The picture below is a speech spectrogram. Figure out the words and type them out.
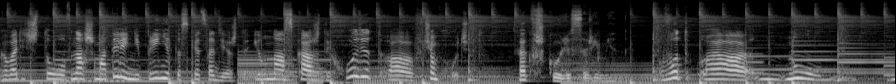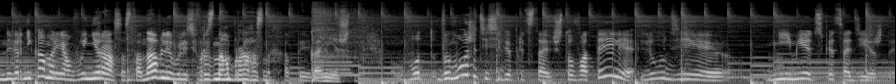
говорит, что в нашем отеле не принята спецодежда, и у нас каждый ходит а, в чем хочет. Как в школе современной. Вот, а, ну, наверняка, Марьям, вы не раз останавливались в разнообразных отелях. Конечно. Вот вы можете себе представить, что в отеле люди не имеют спецодежды?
